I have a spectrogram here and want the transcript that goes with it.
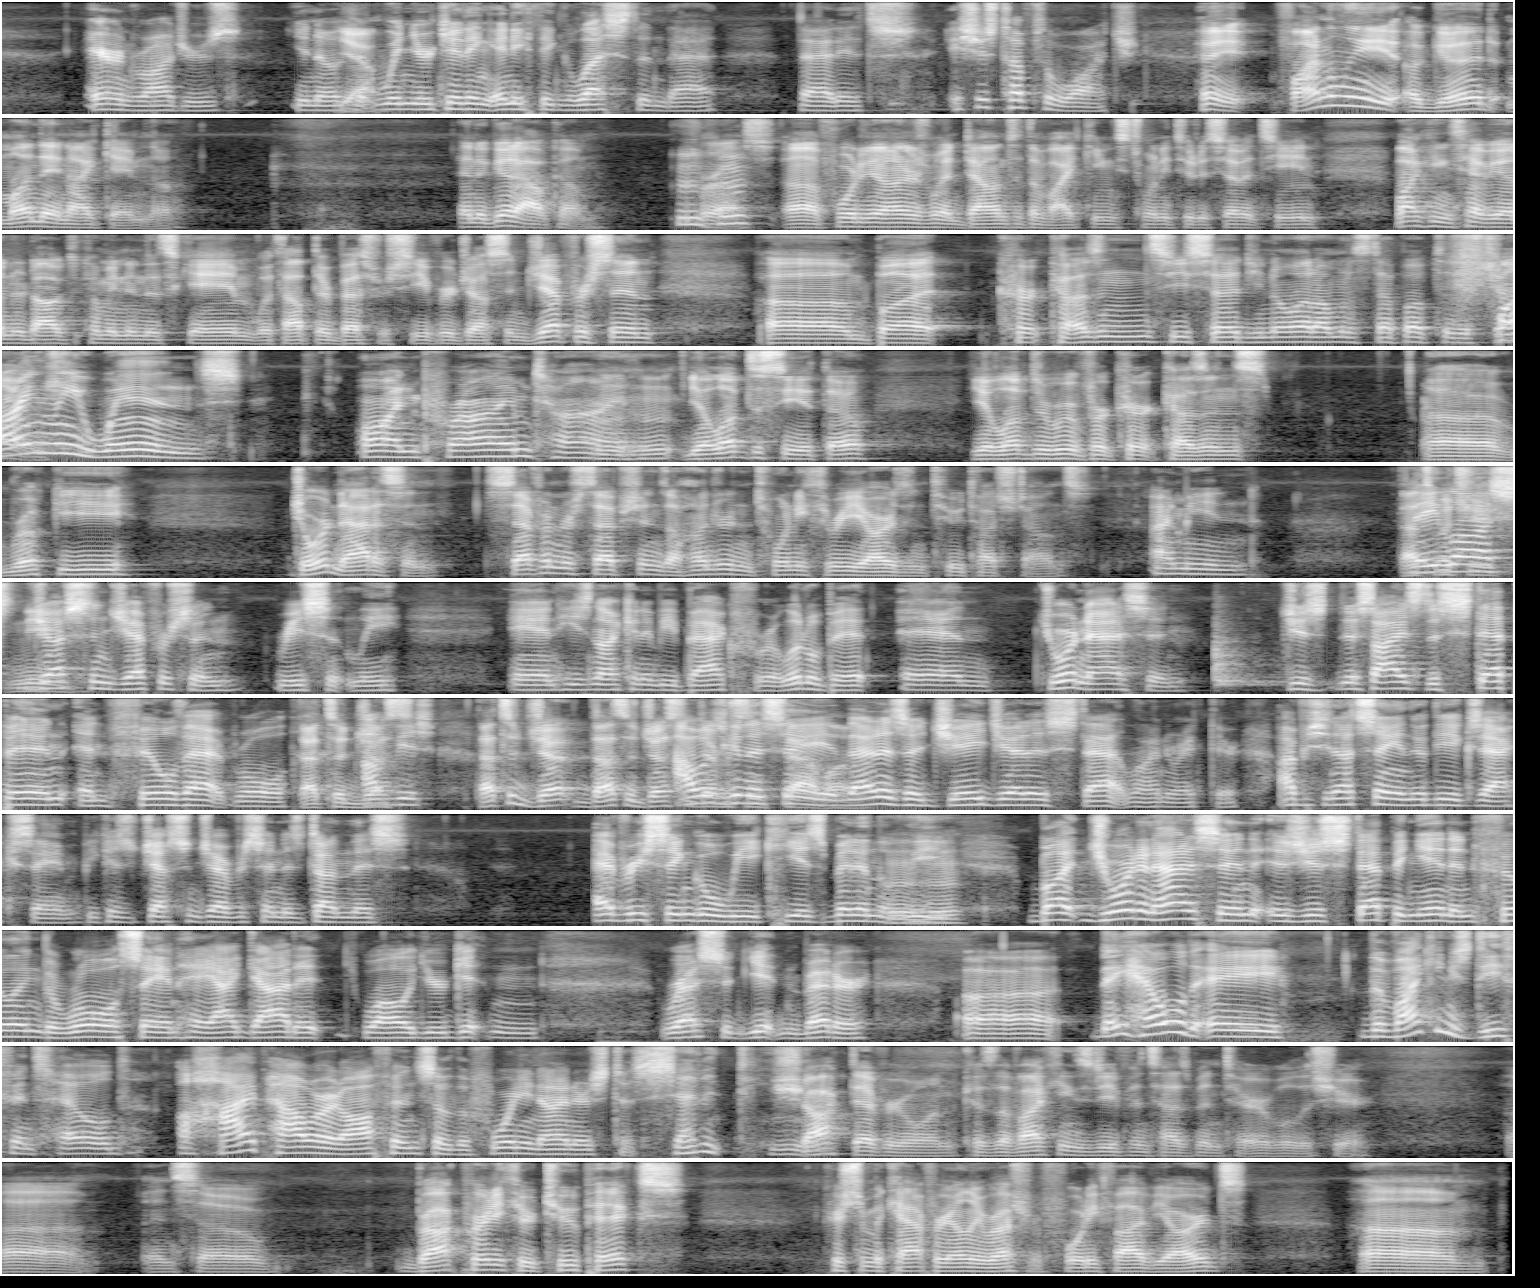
Aaron Rodgers. You know, Yeah. that when you're getting anything less than that, that it's it's just tough to watch. Hey, finally a good Monday night game though. And a good outcome for Mm-hmm. us. Uh 49ers went down to the Vikings 22 to 17. Vikings heavy underdogs coming into this game without their best receiver Justin Jefferson. Um, but Kirk Cousins, he said, "You know what? I'm going to step up to this challenge." Finally wins on prime time. Mhm. You'll love to see it though. You'll love to root for Kirk Cousins. Uh, rookie Jordan Addison, 7 receptions, 123 yards and 2 touchdowns. I mean, That's they lost. Justin Jefferson recently, and he's not going to be back for a little bit. And Jordan Addison just decides to step in and fill that role. That's a just. Obvious- that's a Je- that's a Justin. I was gonna say that is a Jay Jetta's stat line right there. Obviously, not saying they're the exact same because Justin Jefferson has done this every single week he has been in the Mm-hmm. league. But Jordan Addison is just stepping in and filling the role, saying, "Hey, I got it." While you're getting rested, getting better. Uh, they held a the Vikings defense held a high-powered offense of the 49ers to 17. Shocked everyone because the Vikings defense has been terrible this year. Uh, and so Brock Purdy threw two picks. Christian McCaffrey only rushed for 45 yards. Um,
